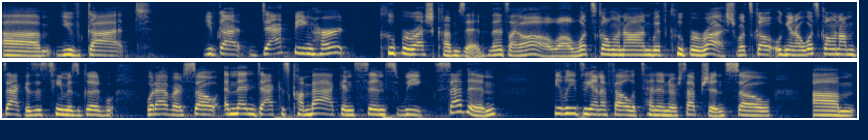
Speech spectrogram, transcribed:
um, you've got you've got Dak being hurt. Cooper Rush comes in. Then it's like, oh well, what's going on with Cooper Rush? What's go you know what's going on with Dak? Is this team as good? Whatever. So and then Dak has come back, and since week seven, he leads the NFL with ten interceptions. So um,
